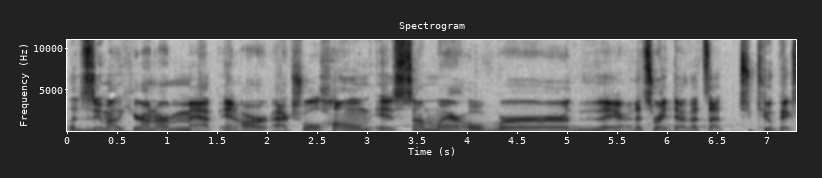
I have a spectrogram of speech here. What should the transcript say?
let's zoom out here on our map, and our actual home is somewhere over there. That's right there. That's that two, two pixels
